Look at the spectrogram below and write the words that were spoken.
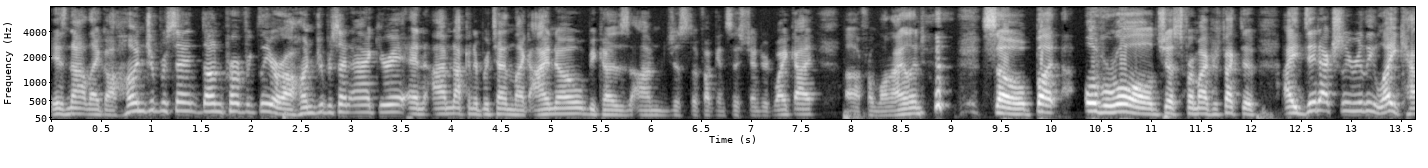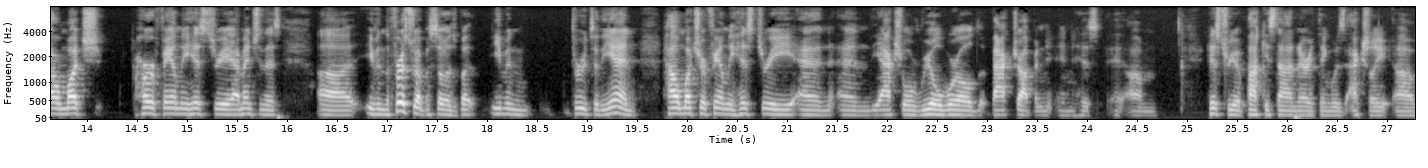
is not like a hundred percent done perfectly or a hundred percent accurate. And I'm not going to pretend like I know because I'm just a fucking cisgendered white guy uh, from Long Island. so, but overall, just from my perspective, I did actually really like how much her family history. I mentioned this uh, even the first two episodes, but even through to the end how much her family history and and the actual real world backdrop in, in his um, history of Pakistan and everything was actually uh,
